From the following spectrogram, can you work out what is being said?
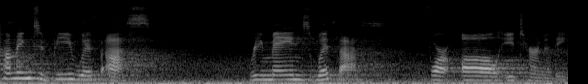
coming to be with us remains with us for all eternity.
